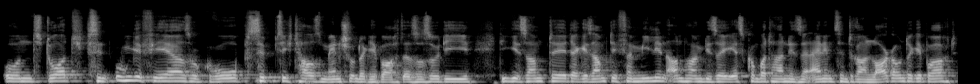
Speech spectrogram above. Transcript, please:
Und dort sind ungefähr so grob 70.000 Menschen untergebracht. Also so die, die gesamte, der gesamte Familienanhang dieser IS-Kombattanten ist in einem zentralen Lager untergebracht.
